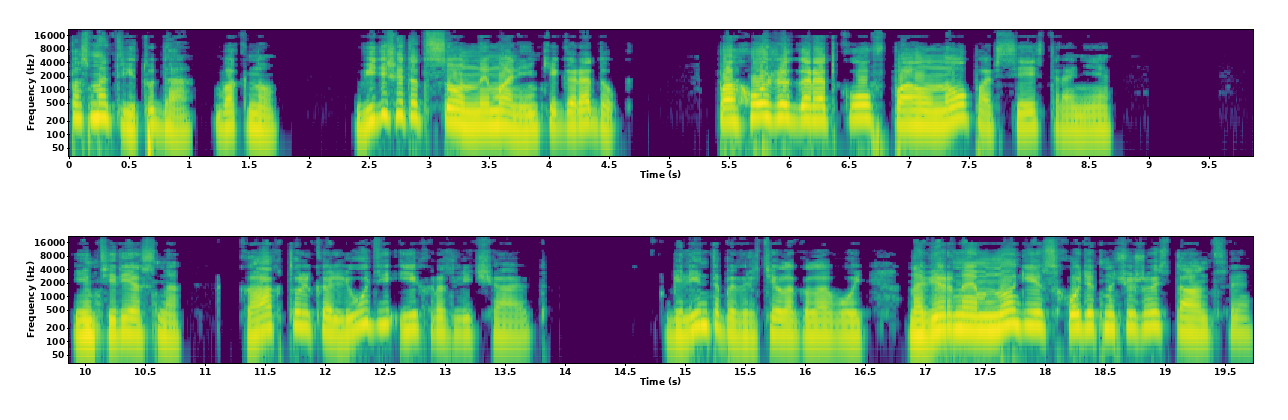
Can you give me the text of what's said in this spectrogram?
Посмотри туда, в окно. Видишь этот сонный маленький городок? Похожих городков полно по всей стране. Интересно, как только люди их различают. Белинда повертела головой. Наверное, многие сходят на чужой станции,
